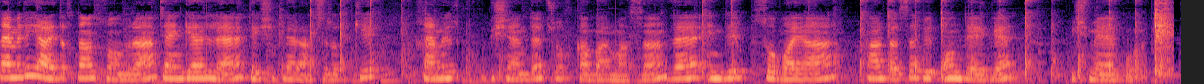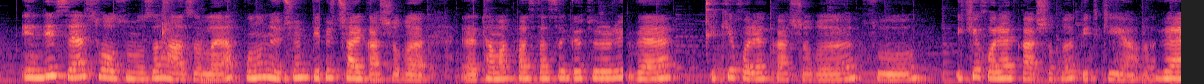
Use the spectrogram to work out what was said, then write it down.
Xəmiri yaydıqdan sonra çəngəllə deşiklər açırıq ki, xəmir bişəndə çox qabarmasın və indi sobaya hardasa bir 10 dəqiqə bişməyə qoyuruq. İndi isə sosumuzu hazırlayaq. Bunun üçün bir çay qaşığı tomat pastası götürürük və 2 xörək qaşığı su, 2 xörək qaşığı bitki yağı və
